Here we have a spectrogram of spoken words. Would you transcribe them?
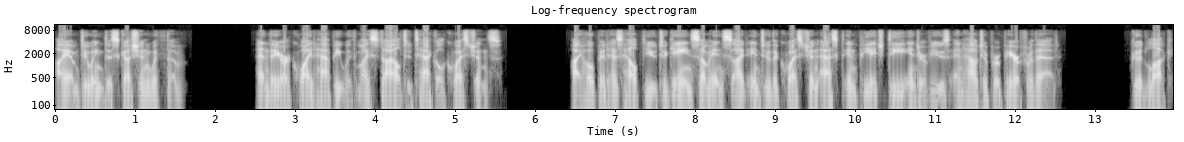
I am doing discussion with them. And they are quite happy with my style to tackle questions. I hope it has helped you to gain some insight into the question asked in PhD interviews and how to prepare for that. Good luck,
